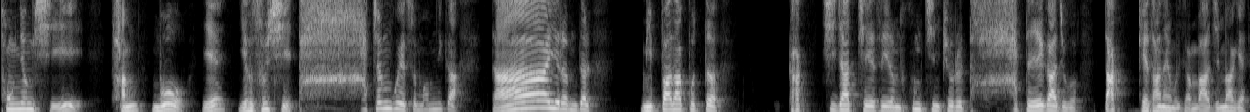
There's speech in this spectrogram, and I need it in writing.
통영시, 삼, 뭐, 예, 여수시 다 전국에서 뭡니까 다 여러분들 밑바닥부터 각 지자체에서 이런 훔친 표를 다 더해가지고 딱 계산해 보니까 마지막에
